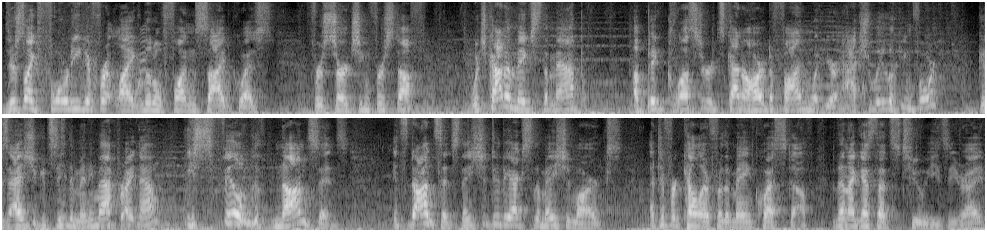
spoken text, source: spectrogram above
There's like 40 different like little fun side quests for searching for stuff, which kind of makes the map a big cluster. It's kind of hard to find what you're actually looking for. Because as you can see, the mini-map right now is filled with nonsense. It's nonsense. They should do the exclamation marks a different color for the main quest stuff. But then I guess that's too easy, right?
